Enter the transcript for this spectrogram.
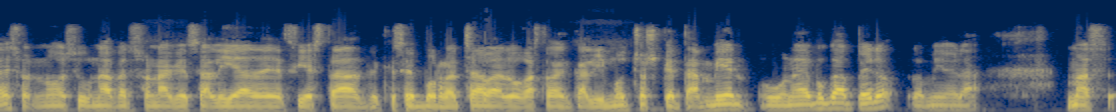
eso. No soy una persona que salía de fiesta, que se emborrachaba, lo gastaba en calimochos, que también hubo una época, pero lo mío era más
